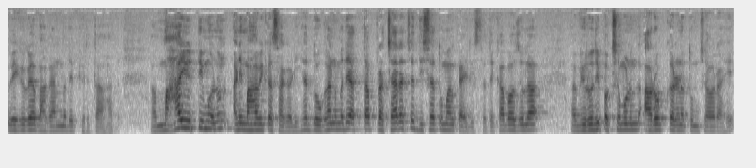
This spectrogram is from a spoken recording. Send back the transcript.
वेगवेगळ्या भागांमध्ये फिरता आहात. महायुती म्हणून आणि महाविकास आघाडी ह्या दोघांमध्ये आत्ता प्रचाराच्या दिशा तुम्हाला काय दिसतात? एका बाजूला विरोधी पक्ष म्हणून आरोप करणं तुमच्यावर आहे.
